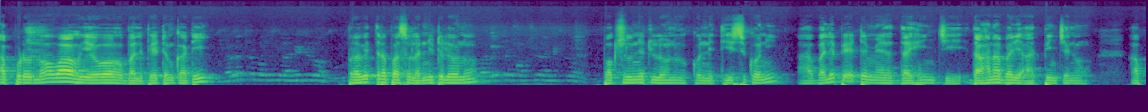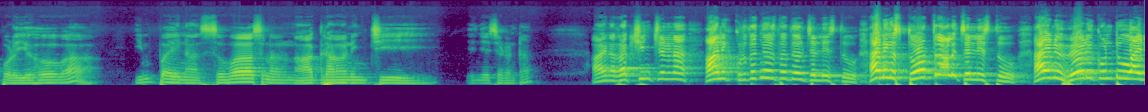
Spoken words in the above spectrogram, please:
అప్పుడు నోవాహు యోవాహు బలిపీఠం కట్టి పవిత్ర పశువులన్నిటిలోనూ పక్షులన్నిటిలోనూ కొన్ని తీసుకొని ఆ బలిపేట మీద దహించి దహన బలి అర్పించెను. అప్పుడు యహోవా ఇంపైన సువాసనను ఆఘ్రానించి ఏం చేశాడంట? ఆయన రక్షించిన ఆయనకి కృతజ్ఞతలు చెల్లిస్తూ ఆయనకి స్తోత్రాలు చెల్లిస్తూ ఆయన వేడుకుంటూ ఆయన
